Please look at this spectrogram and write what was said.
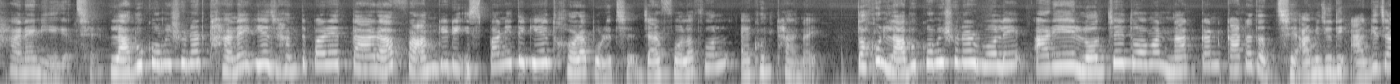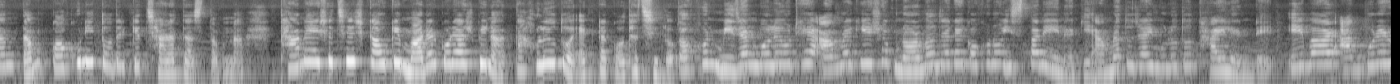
থানায় নিয়ে গেছে। লাবু কমিশনার থানায় গিয়ে জানতে পারে তারা ফার্ম গেটে ইস্পানিতে গিয়ে ধরা পড়েছে, যার ফলাফল এখন থানায়। তখন লাবু কমিশনার বলে, আরে, লজ্জায় তো আমার নাক কান কাটা যাচ্ছে। আমি যদি আগে জানতাম, কখনই তোদেরকে ছাড়াতে আসতাম না। থানায় এসেছিস, কাউকে মার্ডার করে আসবি না। তাহলেও তো একটা কথা ছিল। তখন মিজান বলে ওঠে, আমরা কি এসব নর্মাল জায়গায় কখনো ইস্পা নেই নাকি? আমরা তো যাই মূলত থাইল্যান্ডে। এবার আকবরের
